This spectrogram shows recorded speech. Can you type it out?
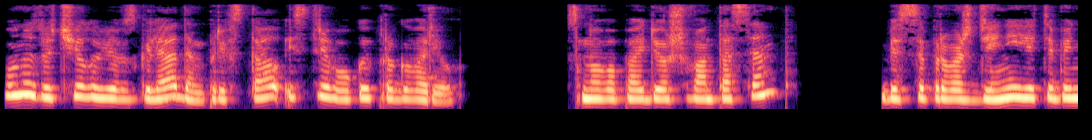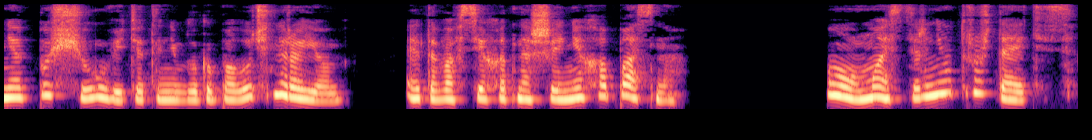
Он изучил ее взглядом, привстал и с тревогой проговорил. «Снова пойдешь в Антасент? Без сопровождения я тебя не отпущу, ведь это неблагополучный район. Это во всех отношениях опасно». «О, мастер, не утруждайтесь».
